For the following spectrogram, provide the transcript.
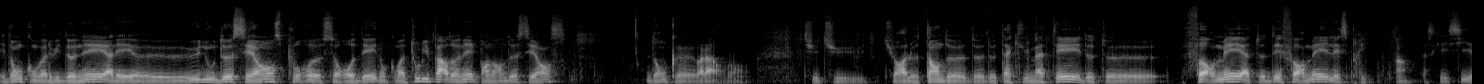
Et donc, on va lui donner allez, euh, une ou deux séances pour euh, se roder. Donc, on va tout lui pardonner pendant deux séances. Donc, euh, voilà, tu, auras le temps de, t'acclimater et de te former à te déformer l'esprit. hein. parce qu'ici,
